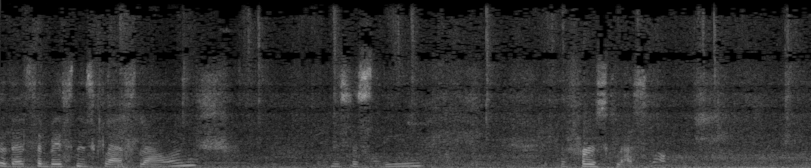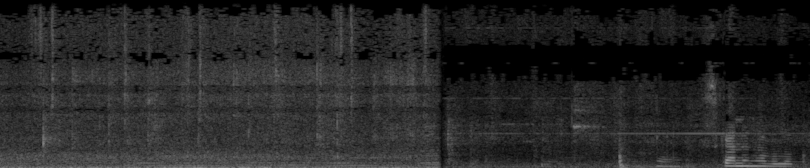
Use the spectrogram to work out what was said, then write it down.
So that's the business class lounge. This is the, the first class lounge. Oh, Scan and have a look.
